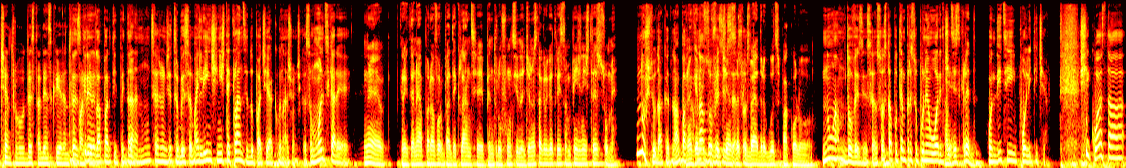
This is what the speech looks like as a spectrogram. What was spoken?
centru de stat de înscriere într-un de înscriere partid. la partid. Păi da, da, nu ți ajunge, trebuie să mai linci niște clanțe după aceea când ajungi, că sunt mulți care... Nu, cred că neapărat vorba de clanțe pentru funcții de genul ăsta, cred că trebuie să împingi niște sume. Nu știu dacă... Nu, nu am dovezi în sensul să fii băiat drăguț pe acolo. Nu am dovezi în sensul ăsta, putem presupune orice. Am zis, cred. Condiții politice. Și cu asta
